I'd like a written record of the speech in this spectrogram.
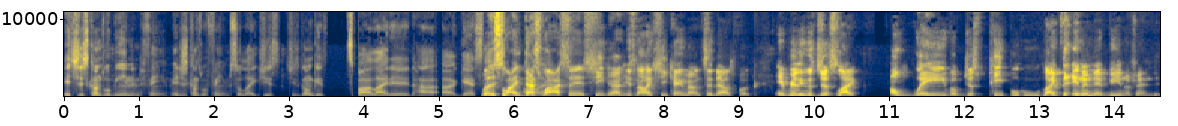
it just comes with being in the fame. It just comes with fame. So like she's she's gonna get spotlighted. hi- I guess. But it's like that's all why I said she not. It's not like she came out and said that was fuck. It really was just like a wave of just people who like the internet being offended.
